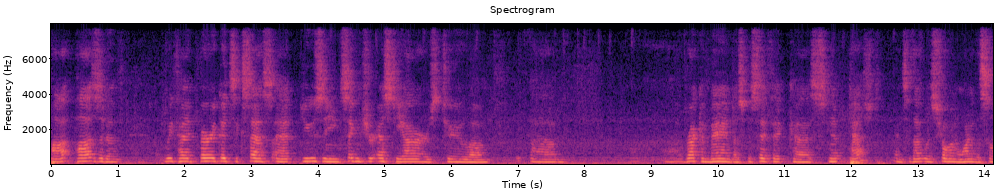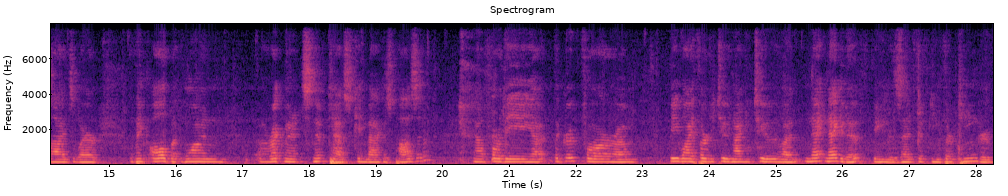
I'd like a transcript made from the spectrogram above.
po- positive, we've had very good success at using signature STRs to, um, um, uh, recommend a specific, uh, SNP test. And so that was shown on one of the slides where I think all but one, uh, recommended SNP test came back as positive. Now, for the, uh, the group for, um, BY thirty-two ninety-two uh, ne- negative, being the Z fifteen thirteen group.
